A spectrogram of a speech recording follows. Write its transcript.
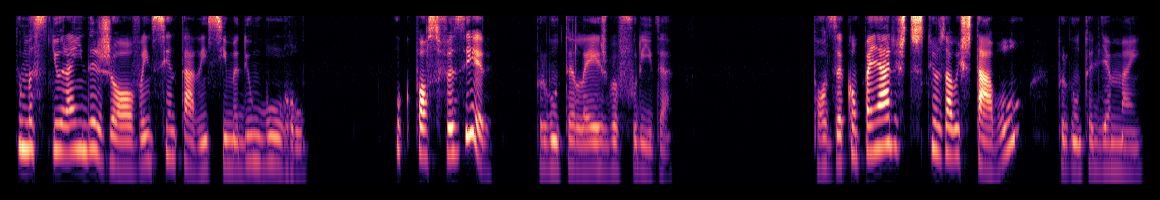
e uma senhora ainda jovem sentada em cima de um burro. O que posso fazer? Pergunta Leia esbaforida. Podes acompanhar estes senhores ao estábulo? Pergunta-lhe a mãe.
